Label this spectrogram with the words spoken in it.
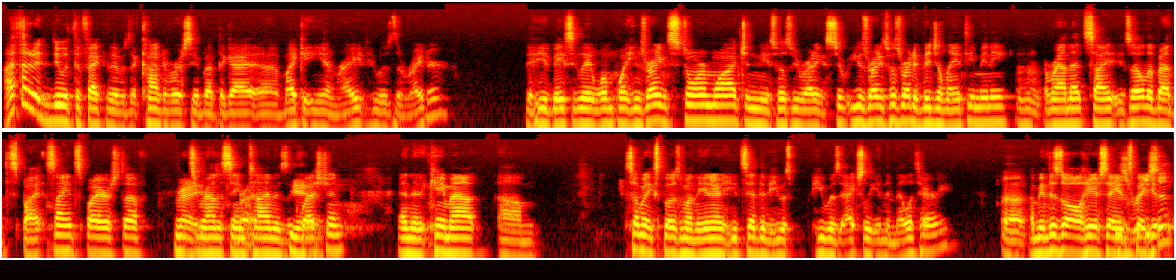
I thought it had to do with the fact that there was a controversy about the guy, uh, Micah Ian Wright, who was the writer. That he had basically at one point he was writing Stormwatch and he was supposed to be writing a super, he was writing supposed to write a vigilante mini Mhm. around that site. It's all about the spy, science spire stuff. Right. It's around the same Right. time as the Yeah. question, and then it came out. Um, someone exposed him on the internet. He'd said that he was he was actually in the military. Uh, I mean, this is all hearsay. This It's is recent?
